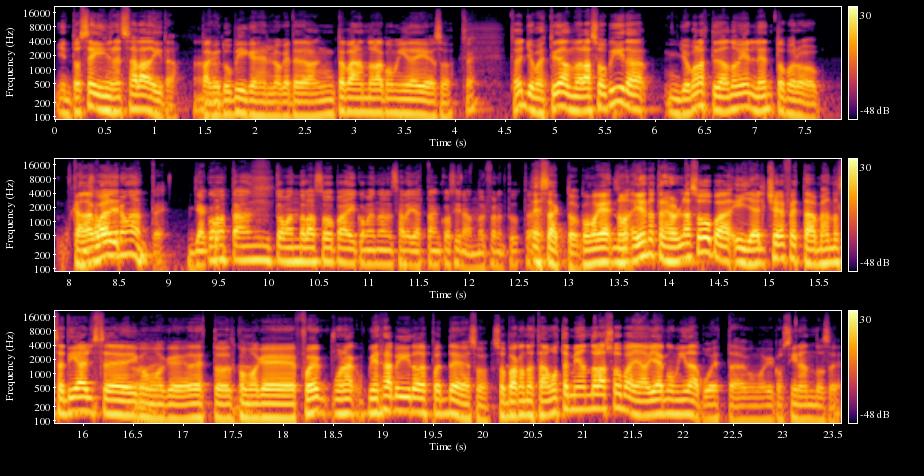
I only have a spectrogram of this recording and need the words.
Y entonces y una ensaladita, para Ajá. que tú piques en lo que te van preparando la comida y eso. ¿Sí? Entonces yo me estoy dando la sopita, yo me la estoy dando bien lento, pero cada ¿No se la cual... dieron antes? Ya cuando están tomando la sopa y comiendo en el sala, ya están cocinando al frente de ustedes. Exacto, como que no, ellos nos trajeron la sopa y ya el chef estaba empezando a setearse y como que de esto, como que fue una bien rapidito después de eso. So, para cuando estábamos terminando la sopa ya había comida puesta, como que cocinándose.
